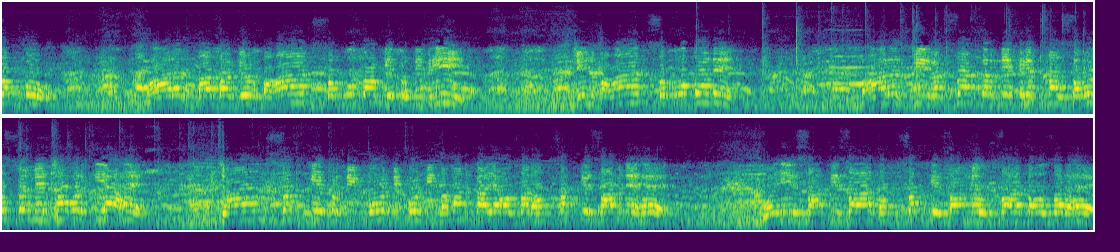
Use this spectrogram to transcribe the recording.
सबको भारत माता के उन महान सपूतों के प्रति भी जिन महान सपूतों ने भारत की रक्षा करने के लिए अपना सर्वस्व न्यौछावर किया है, जहाँ उन सबके प्रति कोटि कोटि नमन का यह अवसर हम सबके सामने है। वही साथ ही साथ हम सबके सामने उत्साह का अवसर है।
